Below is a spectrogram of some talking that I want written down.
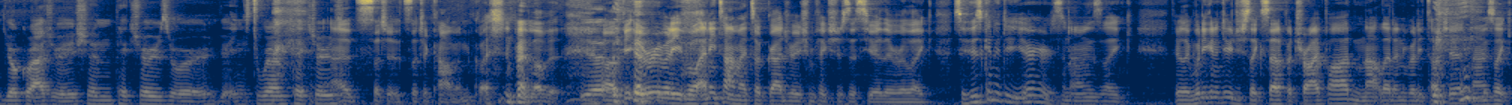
your graduation pictures or your Instagram pictures? It's such a it's such a common question. I love it. Yeah. Uh, everybody. Well, anytime I took graduation pictures this year, they were like, "So who's gonna do yours?" And I was like, "They're like, what are you gonna do? Just like set up a tripod and not let anybody touch it?" And I was like,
